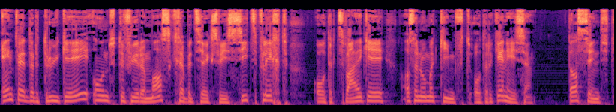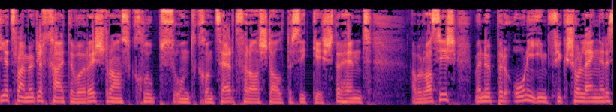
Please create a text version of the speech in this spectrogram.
Entweder 3G und dafür eine Maske bzw. Sitzpflicht oder 2G, also nur geimpft oder genesen. Das sind die zwei Möglichkeiten, die Restaurants, Clubs und Konzertveranstalter seit gestern haben. Aber was ist, wenn jemand ohne Impfung schon länger ein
